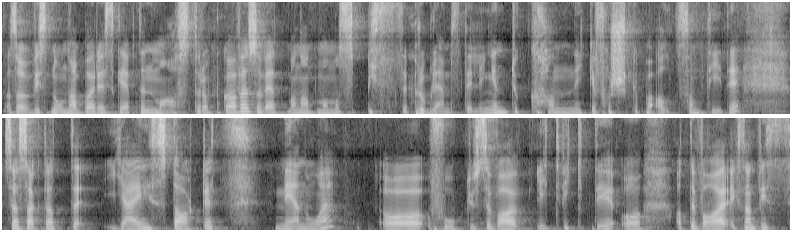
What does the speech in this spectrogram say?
altså Hvis noen har bare skrevet en masteroppgave, så vet man at man må spisse problemstillingen. Du kan ikke forske på alt samtidig. Så jeg har sagt at jeg startet med noe, og fokuset var litt viktig. Og at det var ikke sant, Hvis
